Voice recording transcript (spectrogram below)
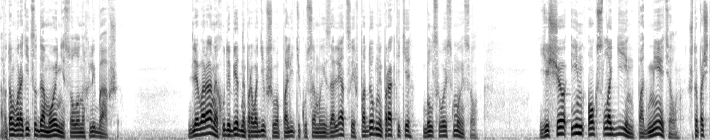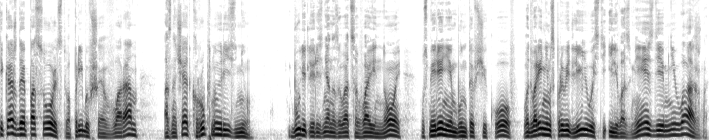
а потом воротиться домой, несолоно хлебавши. Для Варана, худо-бедно проводившего политику самоизоляции, в подобной практике был свой смысл. Еще Ин Окслагин подметил, что почти каждое посольство, прибывшее в Варан, означает крупную резню. Будет ли резня называться войной, усмирением бунтовщиков, водворением справедливости или возмездием, неважно.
